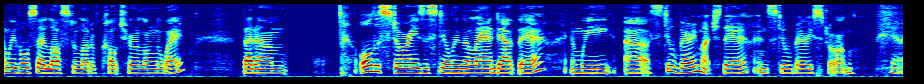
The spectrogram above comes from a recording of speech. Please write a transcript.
And we've also lost a lot of culture along the way. But um, all the stories are still in the land out there, and we are still very much there and still very strong. Yeah.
